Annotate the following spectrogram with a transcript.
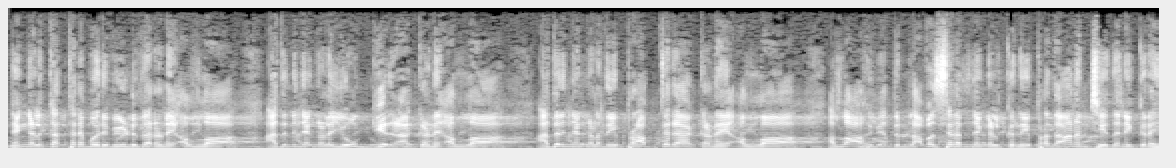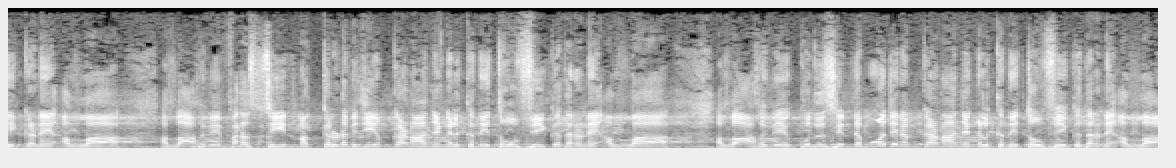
ഞങ്ങൾക്ക് അത്തരം ഒരു വീട് തരണേ അള്ളാ. അതിന് ഞങ്ങളെ യോഗ്യരാക്കണേ അള്ളാ. അതിന് ഞങ്ങളെ നീ പ്രാപ്തരാക്കണേ അള്ളാ. അള്ളാഹുബെ അതിനുള്ള അവസരം ഞങ്ങൾക്ക് നീ പ്രദാനം ചെയ്ത് അനുഗ്രഹിക്കണേ അല്ലാ. അള്ളാഹുവെ ഫലസ്തീൻ മക്കളുടെ വിജയം കാണാൻ ഞങ്ങൾക്ക് നീ തൗഫീക്ക് തരണേ അല്ലാ. അള്ളാഹുവെ കുതിസിന്റെ മോചനം കാണാൻ ഞങ്ങൾക്ക് നീ തൗഫീക്ക് തരണേ അല്ലാ.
